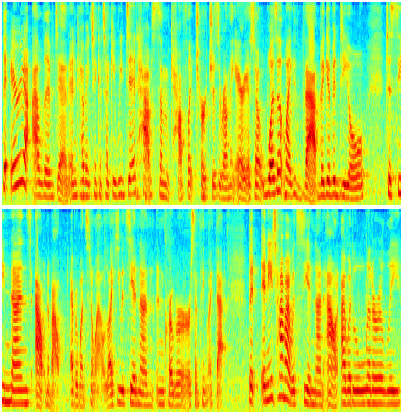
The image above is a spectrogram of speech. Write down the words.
the area I lived in in Covington, Kentucky, we did have some Catholic churches around the area, so it wasn't like that big of a deal to see nuns out and about every once in a while. Like you would see a nun in Kroger or something like that. But anytime I would see a nun out, I would literally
